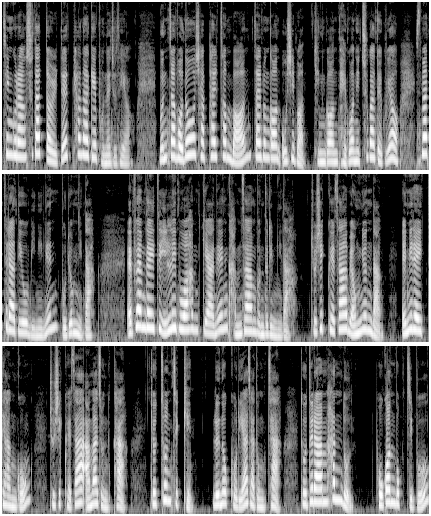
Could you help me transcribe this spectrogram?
친구랑 수다 떨듯 편하게 보내주세요. 문자번호 샵 8000번, 짧은 건 50원, 긴 건 100원이 추가되고요. 스마트 라디오 미니는 무료입니다. FM데이트 1, 2부와 함께하는 감사한 분들입니다. 주식회사 명륜당, 에미레이트 항공, 주식회사 아마존카, 교촌치킨, 르노코리아 자동차, 도드람 한돈, 보건복지부,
